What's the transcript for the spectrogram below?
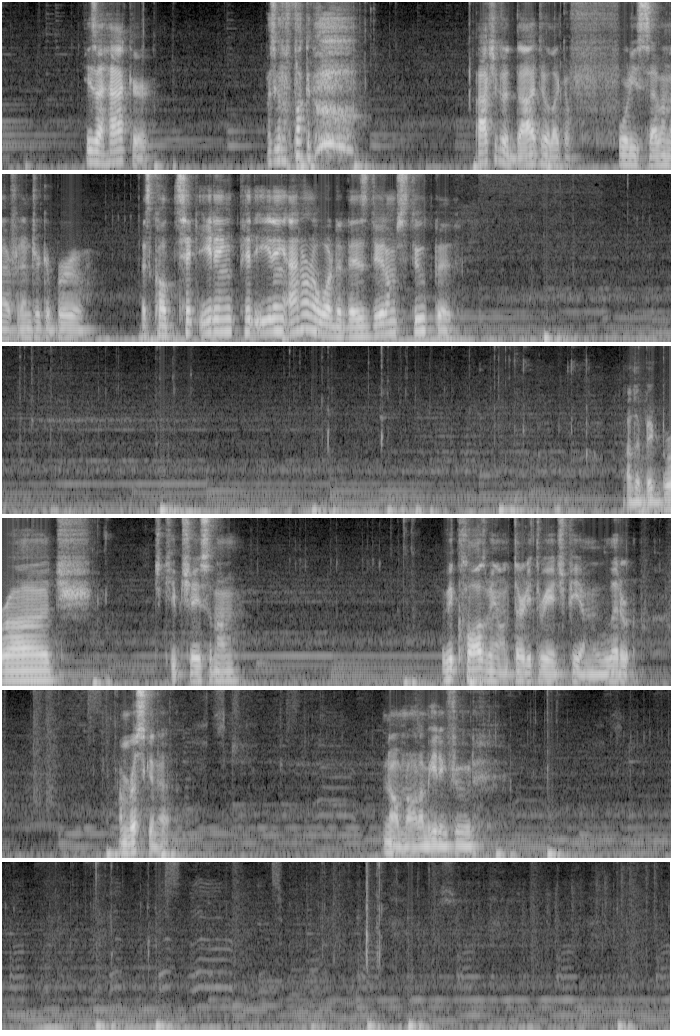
He's a hacker. He's gonna fucking. I actually could have died to like a 47 there if I didn't drink a brew. It's called tick eating, pit eating. I don't know what it is, dude. I'm stupid. Another big barrage. Just keep chasing him. If he claws me on 33 HP, I'm literally... I'm risking it. No, I'm not. I'm eating food.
